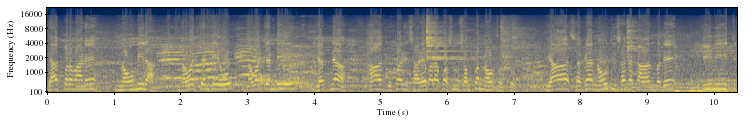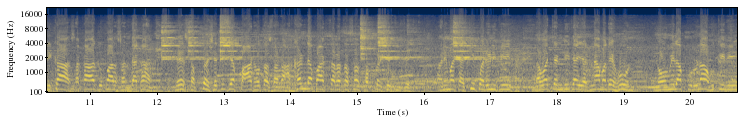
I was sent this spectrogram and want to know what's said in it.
त्याचप्रमाणे नवमीला नवचंडी नवचंडी यज्ञ हा दुपारी साडेबारापासून संपन्न होत असतो. या सगळ्या नऊ दिवसाच्या काळांमध्ये तिन्ही त्रिका सकाळ दुपार संध्याकाळ हे सप्तशतीचे पाठ होत असतात. अखंड पाठ चालत असतात सप्तशतीचे. आणि मग त्याची परिणिती नवचंडीच्या यज्ञामध्ये होऊन नवमीला पूर्णाहुतीने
